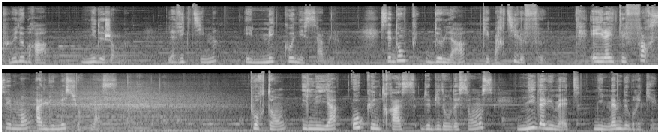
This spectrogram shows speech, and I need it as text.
plus de bras ni de jambes. La victime est méconnaissable. C'est donc de là qu'est parti le feu. Et il a été forcément allumé sur place. Pourtant, il n'y a aucune trace de bidon d'essence, ni d'allumette, ni même de briquet.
